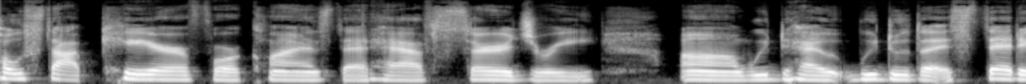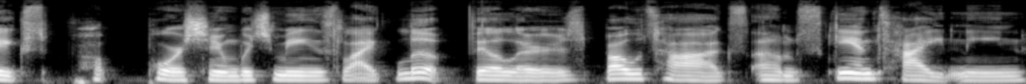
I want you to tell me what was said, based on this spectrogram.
post-op care for clients that have surgery. Um, we do have we do the aesthetics p- portion, which means like lip fillers, Botox, um, skin tightening.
